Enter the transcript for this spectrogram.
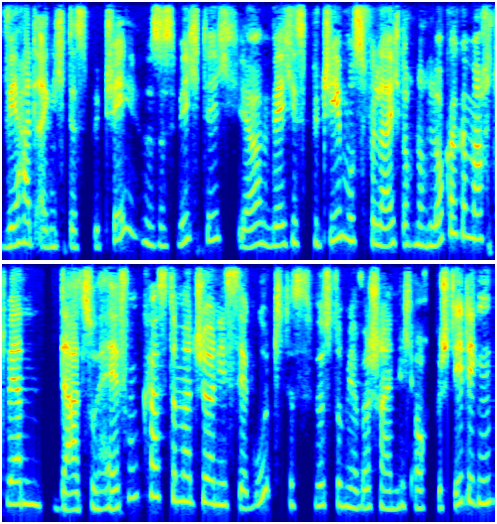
Wer hat eigentlich das Budget? Das ist wichtig. Ja, welches Budget muss vielleicht auch noch locker gemacht werden? Dazu helfen Customer Journeys sehr gut. Das wirst du mir wahrscheinlich auch bestätigen.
